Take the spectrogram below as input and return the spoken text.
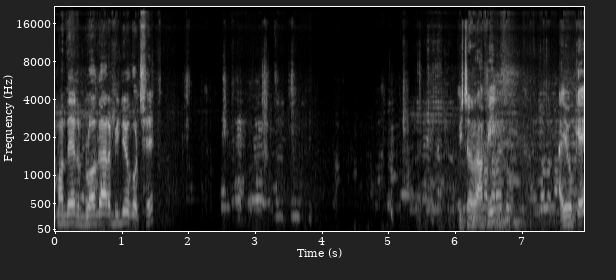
আমাদের ব্লগার ভিডিও করছে। Mister Rafi I okay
